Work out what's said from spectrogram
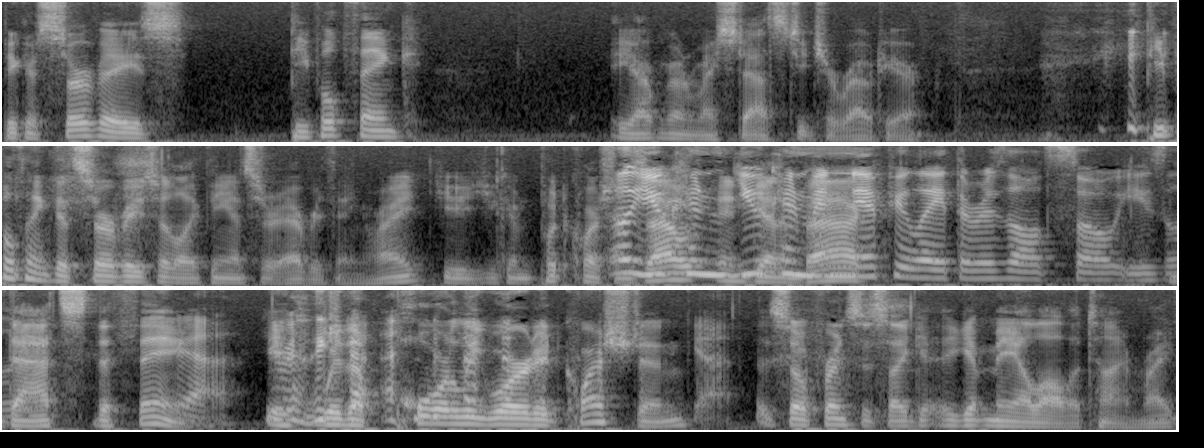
because surveys, people think, yeah, I'm going to my stats teacher route here. People think that surveys are like the answer to everything, right? You you can put questions Well, you out can and you get can 'em back. manipulate the results so easily. That's the thing. Yeah, If, really with a poorly worded question. Yeah. So, for instance, I get, I get mail all the time, right?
